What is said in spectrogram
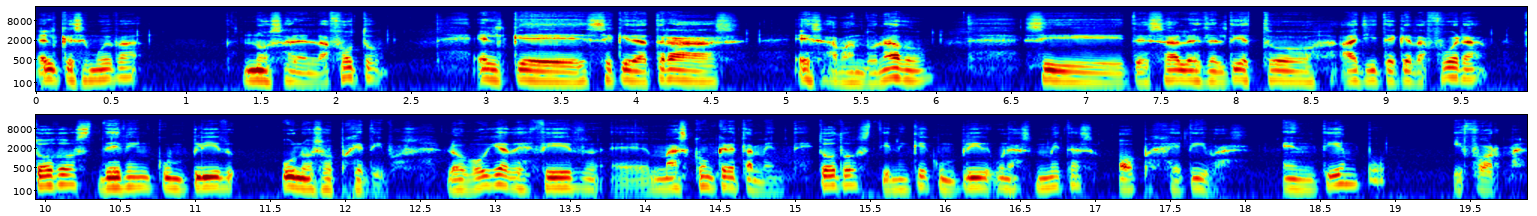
el que se mueva no sale en la foto, el que se quede atrás es abandonado, si te sales del tiesto allí te quedas fuera, todos deben cumplir unos objetivos. Lo voy a decir eh, más concretamente. Todos tienen que cumplir unas metas objetivas en tiempo y forma.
